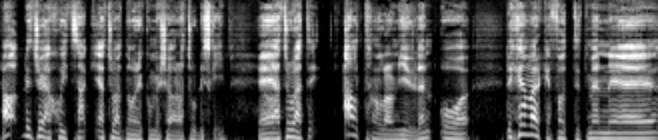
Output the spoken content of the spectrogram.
Ja, det tror jag är skitsnack. Jag tror att Norge kommer köra Tour de Ski. Eh, Jag tror att allt handlar om julen och det kan verka futtigt men eh,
